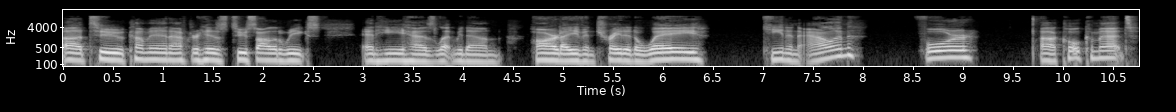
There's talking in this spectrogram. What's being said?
uh, to come in after his two solid weeks, and he has let me down hard. I even traded away Keenan Allen for uh, Cole Kmet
